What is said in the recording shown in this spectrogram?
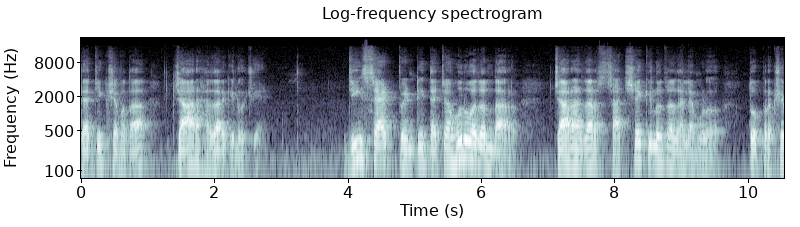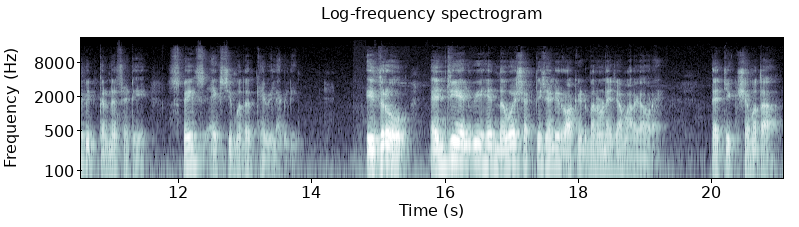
त्याची क्षमता चार हजार किलोची आहे. जी सॅट ट्वेंटी त्याच्याहून वजनदार चार हजार सातशे किलोचा झाल्यामुळं तो प्रक्षेपित करण्यासाठी स्पेस एक्सची मदत घ्यावी लागली. ISRO N G L V हे नवं शक्तिशाली रॉकेट बनवण्याच्या मार्गावर आहे. त्याची क्षमता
